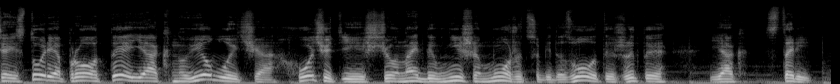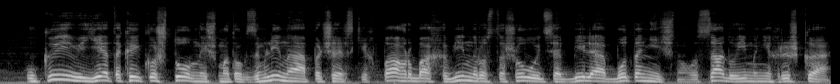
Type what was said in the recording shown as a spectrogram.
Ця історія про те, як нові обличчя хочуть і що найдивніше можуть собі дозволити жити як старі. У Києві є такий коштовний шматок землі на Печерських пагорбах. Він розташовується біля ботанічного саду імені Гришка.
